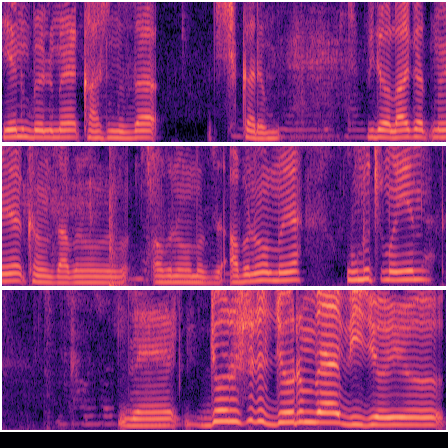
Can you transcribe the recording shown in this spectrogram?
Yeni bölüme karşınıza çıkarım. Video like atmayı, kanalımıza abone olmayı, abone olmayı, abone olmayı unutmayın. Ve görüşürüz diyorum ve videoyu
